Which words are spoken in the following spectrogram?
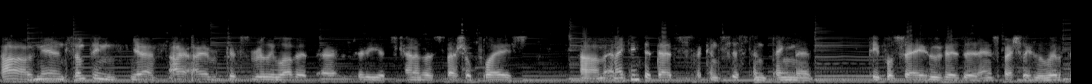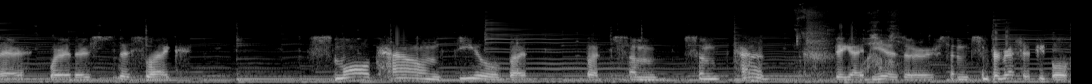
oh man, something. Yeah, I, I just really love it. Uh, the city. It's kind of a special place, um, and I think that that's a consistent thing that people say who visit, and especially who live there, where there's this like small town feel, but but some some kind of big ideas or some some progressive people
